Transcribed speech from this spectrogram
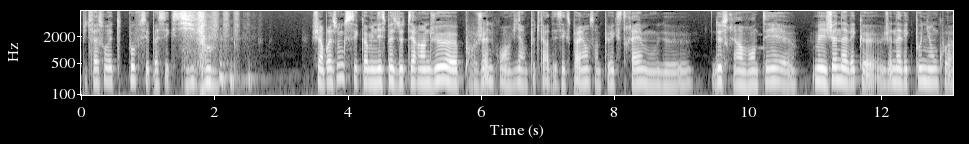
Puis de toute façon, être pauvre, c'est pas sexy. J'ai l'impression que c'est comme une espèce de terrain de jeu pour jeunes qui ont envie un peu de faire des expériences un peu extrêmes ou de, de se réinventer mais jeune avec, euh, jeune avec pognon, quoi.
